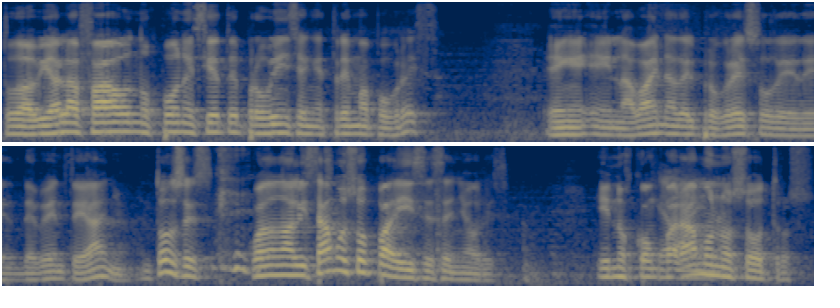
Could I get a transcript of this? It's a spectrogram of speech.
Todavía la FAO nos pone siete provincias en extrema pobreza. En, en la vaina del progreso de, de- de 20 años. Entonces, cuando analizamos esos países, señores, y nos comparamos nosotros,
